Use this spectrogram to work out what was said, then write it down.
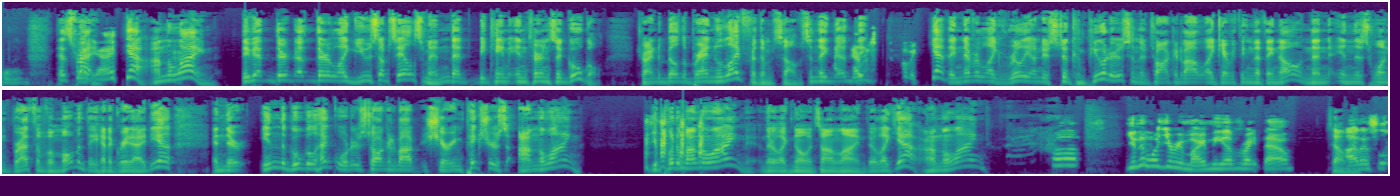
Okay. That's right. guy? Yeah, on the line. They they're they're like used up salesmen that became interns at Google, trying to build a brand new life for themselves, and they they Never the yeah they never like really understood computers, and they're talking about like everything that they know, and then in this one breath of a moment, they had a great idea, and they're in the Google headquarters talking about sharing pictures on the line. You put them on the line, and they're like, no, it's online. They're like, yeah, on the line. Uh, you know what you remind me of right now? Tell me. Honestly,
